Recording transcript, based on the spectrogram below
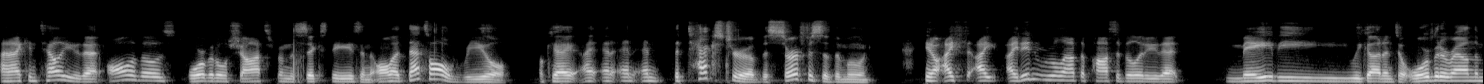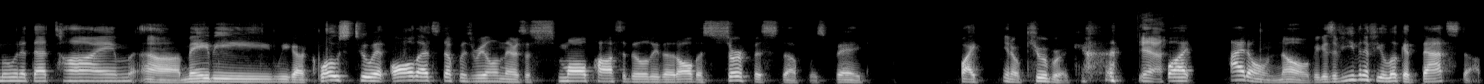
And I can tell you that all of those orbital shots from the 60s and all that, that's all real. Okay? I, and, and, and the texture of the surface of the moon, you know, I, I, I didn't rule out the possibility that maybe we got into orbit around the moon at that time. Uh, maybe we got close to it. All that stuff was real, and there's a small possibility that all the surface stuff was fake by, you know, Kubrick. yeah. but I don't know because if even if you look at that stuff,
